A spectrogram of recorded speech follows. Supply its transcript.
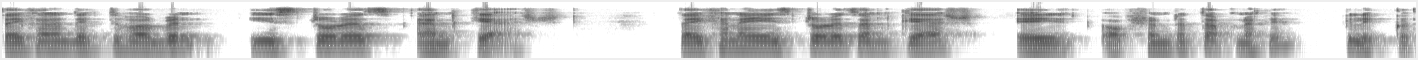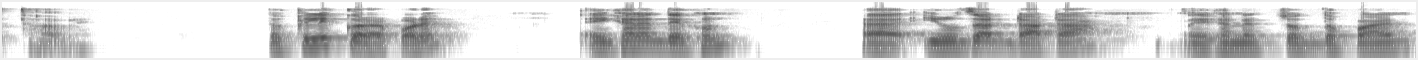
তো এখানে দেখতে পারবেন স্টোরেজ অ্যান্ড ক্যাশ তো এখানে স্টোরেজ অ্যান্ড ক্যাশ এই অপশনটাতে আপনাকে ক্লিক করতে হবে। তো ক্লিক করার পরে এইখানে দেখুন ইউজার ডাটা এখানে চোদ্দ পয়েন্ট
